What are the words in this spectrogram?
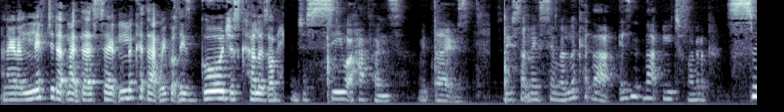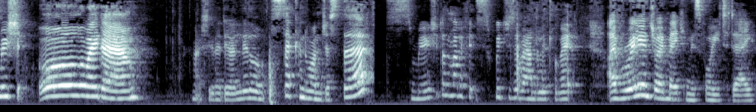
and I'm going to lift it up like this. So look at that. We've got these gorgeous colors on and just see what happens with those. Do something similar. Look at that. Isn't that beautiful? I'm going to smoosh it all the way down. I'm actually going to do a little second one just there. Smoosh. It doesn't matter if it switches around a little bit. I've really enjoyed making this for you today.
